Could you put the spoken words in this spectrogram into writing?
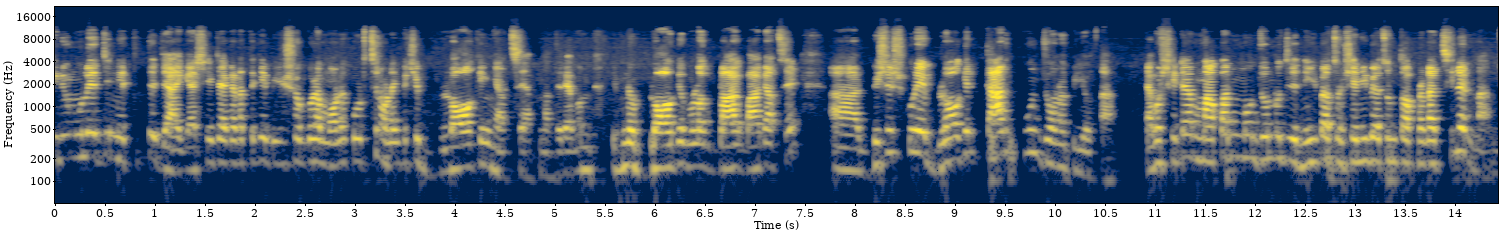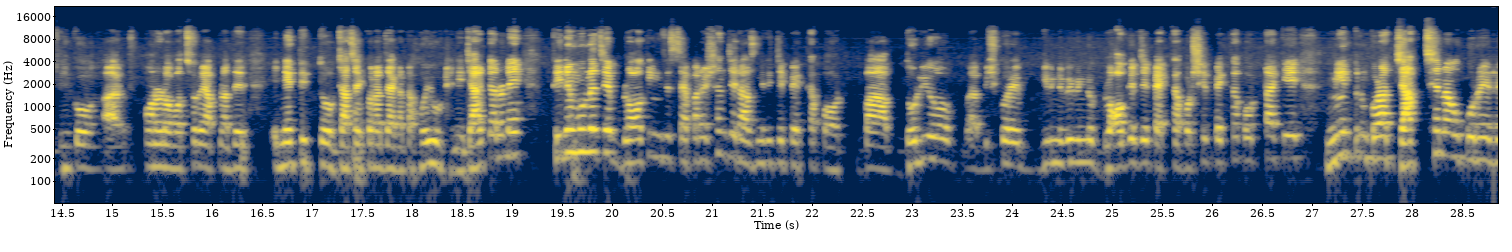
তৃণমূলের যে নেতৃত্বের জায়গা, সেই জায়গাটা থেকে বিশেষজ্ঞরা মনে করছেন অনেক বেশি ব্লগিং আছে আপনাদের এবং বিভিন্ন ব্লগে ব্লগ বাগ আছে। আর বিশেষ করে ব্লগের কার কোন জনপ্রিয়তা? এবং সেটা মাপার জন্য যে নির্বাচন, সেই নির্বাচন তো আপনারা ছিলেন না। দীর্ঘ পনেরো বছরে আপনাদের নেতৃত্ব যাচাই করার জায়গাটা হয়ে ওঠেনি। যার কারণে তৃণমূলে যে ব্লগিং, যে সেপারেশন যে রাজনীতির যে প্রেক্ষাপট বা দলীয় বিশেষ করে বিভিন্ন বিভিন্ন ব্লগের যে প্রেক্ষাপট, সেই প্রেক্ষাপটটাকে নিয়ন্ত্রণ করা যাচ্ছে না উপরের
